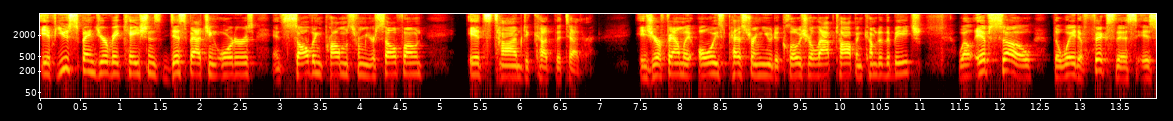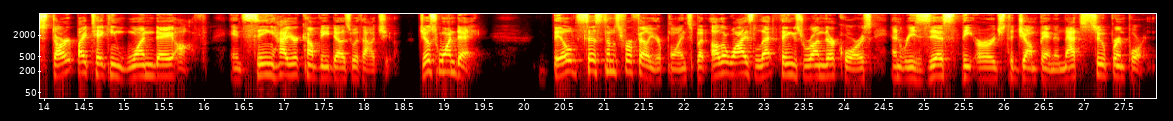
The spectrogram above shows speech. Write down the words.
if you spend your vacations dispatching orders and solving problems from your cell phone, it's time to cut the tether. Is your family always pestering you to close your laptop and come to the beach? Well, if so, the way to fix this is start by taking one day off and seeing how your company does without you. Just one day. Build systems for failure points, but otherwise let things run their course and resist the urge to jump in. And that's super important.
